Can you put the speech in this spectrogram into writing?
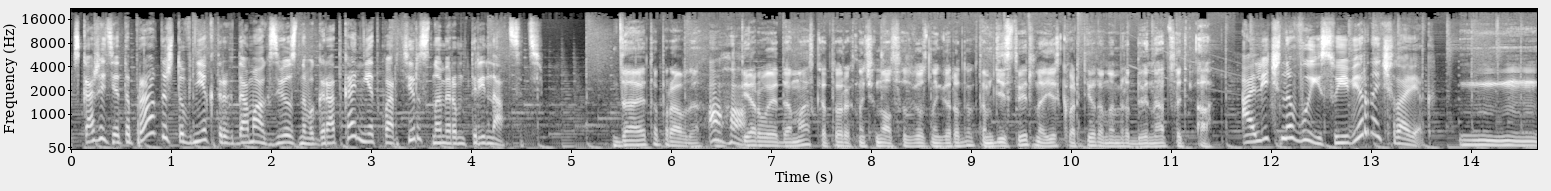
Скажите, это правда, что в некоторых домах звездного городка нет квартир с номером 13? Да, это правда. Ага. Первые дома, с которых начинался «Звездный городок», там действительно есть квартира номер 12А. А лично вы суеверный человек?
